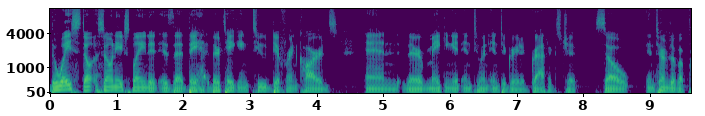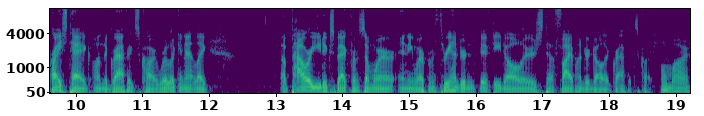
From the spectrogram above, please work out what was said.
the way Sto- Sony explained it is that they ha- they're taking two different cards and they're making it into an integrated graphics chip. So in terms of a price tag on the graphics card, we're looking at like a power you'd expect from somewhere anywhere from three hundred and fifty dollars to five hundred dollar graphics card. oh my.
